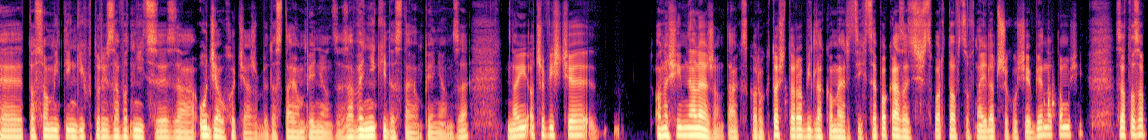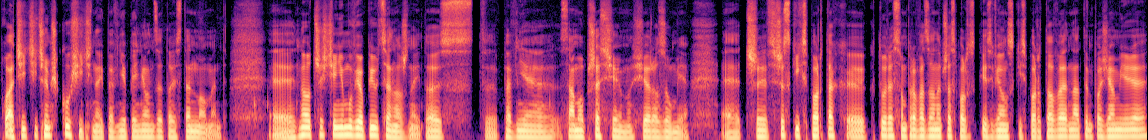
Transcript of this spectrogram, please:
e, to są mitingi, w których zawodnicy za udział chociażby dostają pieniądze, za wyniki dostają pieniądze. No i oczywiście one się im należą, tak? Skoro ktoś to robi dla komercji, chce pokazać sportowców najlepszych u siebie, no to musi za to zapłacić i czymś kusić. No pieniądze to jest ten moment. E, no oczywiście nie mówię o piłce nożnej, to jest pewnie samo przez się się rozumie. E, czy w wszystkich sportach, e, które są prowadzone przez polskie związki sportowe na tym poziomie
